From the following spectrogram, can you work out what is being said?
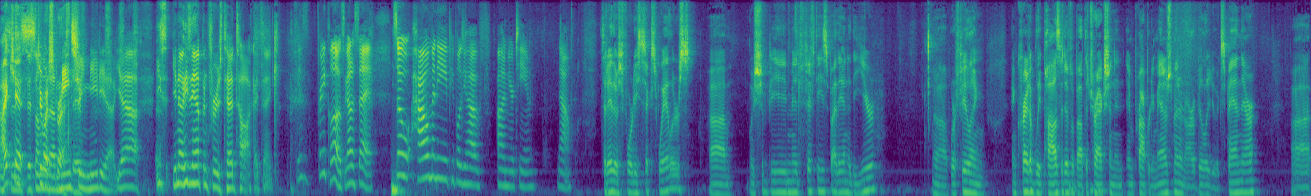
I can't. versus There's some too of much the stress. mainstream Dave. media. Yeah, he's you know he's amping for his TED talk. I think. He's pretty close, I gotta say. So, how many people do you have on your team now? Today there's 46 whalers. Um, we should be mid 50s by the end of the year. Uh, we're feeling incredibly positive about the traction in, in property management and our ability to expand there. Uh,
